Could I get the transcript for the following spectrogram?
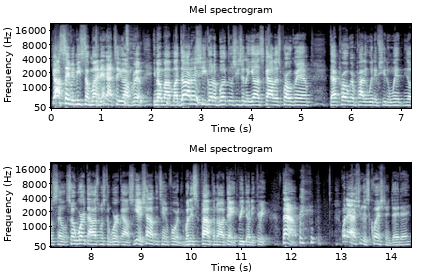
Y'all saving me some money. I gotta tell you off rip. You know, my, my daughter, she go to Buchtel. She's in the Young Scholars program. That program probably would if she'd have went, you know, so so it worked out how it's supposed to work out. So yeah, shout out to 1040. But it's Falcon all day, 333. Now, I want to ask you this question, Day Day.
